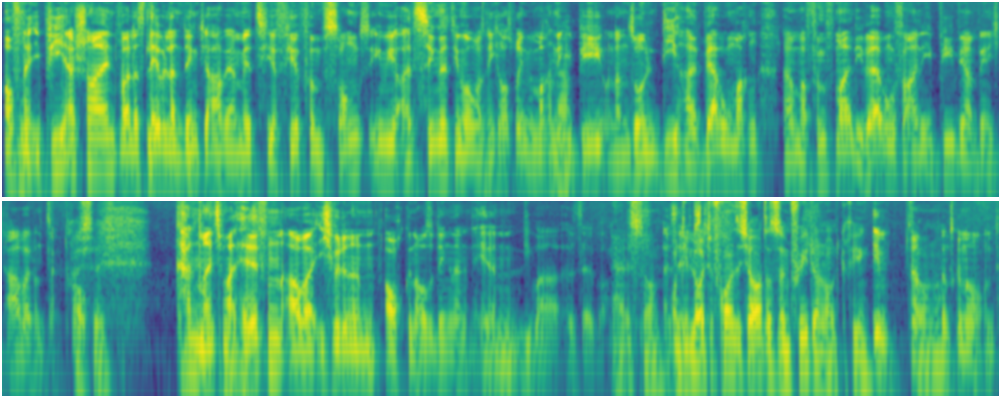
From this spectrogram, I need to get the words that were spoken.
auf einer EP erscheint, weil das Label dann denkt, ja, wir haben jetzt hier vier, fünf Songs irgendwie als Singles, die wollen wir nicht rausbringen, wir machen eine ja. EP und dann sollen die halt Werbung machen. Dann haben wir fünfmal die Werbung für eine EP, wir haben wenig Arbeit und zack drauf. Richtig. Kann manchmal helfen, aber ich würde dann auch genauso denken, ey, dann lieber selber. Ja, ist so. Und die Leute freuen sich auch, dass sie einen Free-Download kriegen. Eben, ja, so, ne? ganz genau. Und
